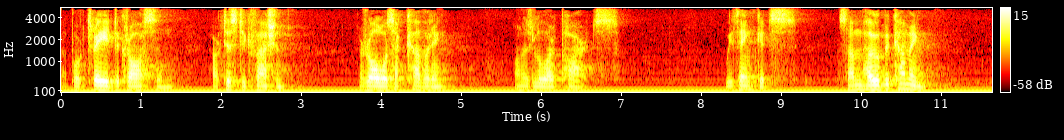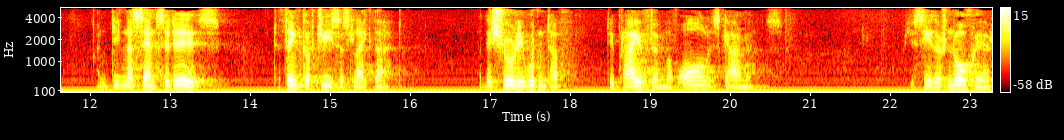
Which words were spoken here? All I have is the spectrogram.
uh, portrayed the cross in artistic fashion. There's always a covering on his lower parts. We think it's somehow becoming, and in a sense it is, to think of Jesus like that. But they surely wouldn't have deprived him of all his garments. You see, there's nowhere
